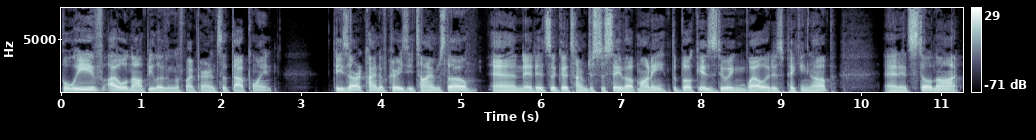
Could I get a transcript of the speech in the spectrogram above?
believe I will not be living with my parents at that point. These are kind of crazy times though, and it is a good time just to save up money. The book is doing well, it is picking up and it's still not,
